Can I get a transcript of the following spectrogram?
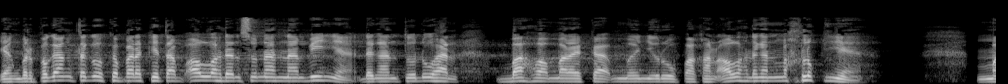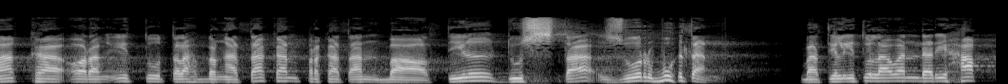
yang berpegang teguh kepada kitab Allah dan sunnah nabinya dengan tuduhan bahwa mereka menyerupakan Allah dengan makhluknya. Maka orang itu telah mengatakan perkataan batil, dusta, zur, buhtan. Batil itu lawan dari hak.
